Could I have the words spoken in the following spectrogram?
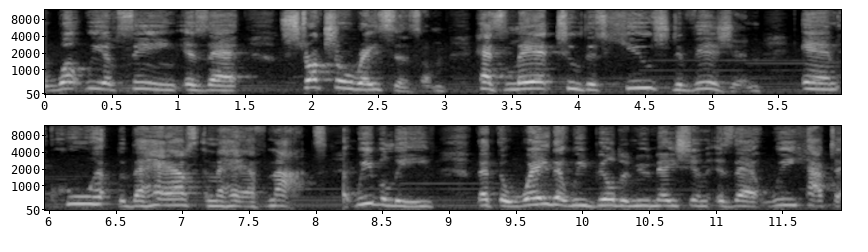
What we have seen is that structural racism has led to this huge division in who the haves and the have nots. We believe that the way that we build a new nation is that we have to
